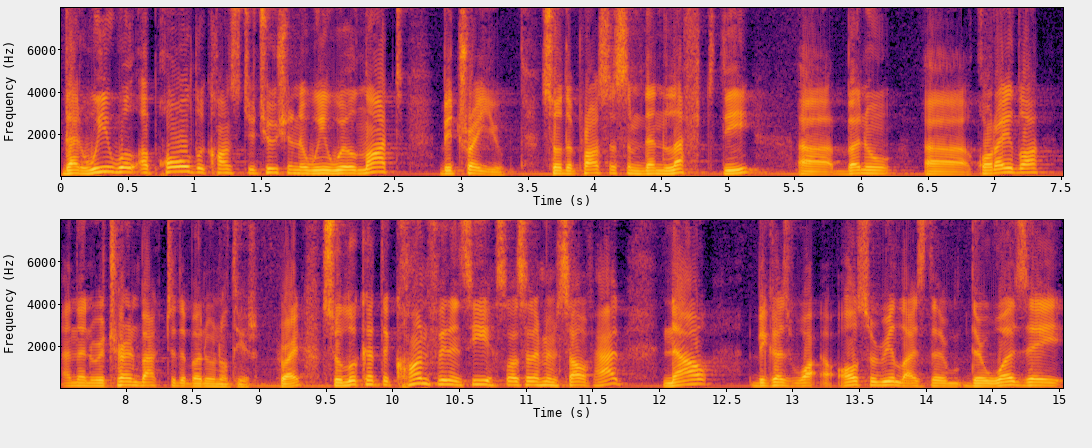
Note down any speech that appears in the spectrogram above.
that we will uphold the constitution and we will not betray you. So the Prophet then left the uh, Banu uh, and then return back to the Banu Nadir. Right? So look at the confidence he himself had. Now, because also realize that there was a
